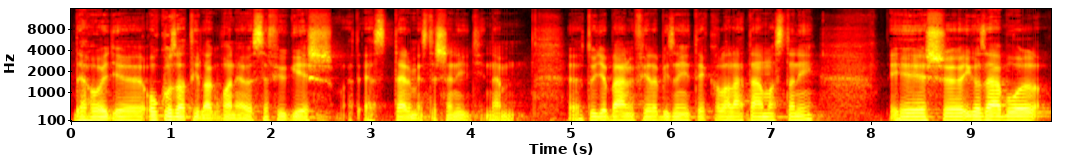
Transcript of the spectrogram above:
de hogy okozatilag van-e összefüggés, hát ezt természetesen így nem tudja bármiféle bizonyítékkal alátámasztani, és igazából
